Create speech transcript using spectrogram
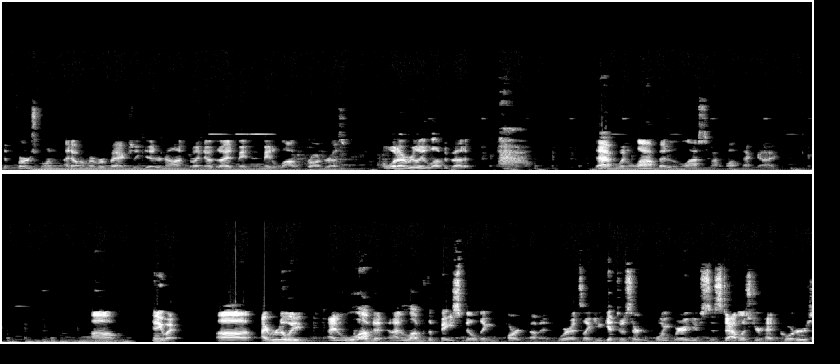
the first one. I don't remember if I actually did or not, but I know that I had made I made a lot of progress. But what I really loved about it, wow, that went a lot better than the last time I fought that guy. Um. Anyway, uh, I really I loved it, and I loved the base building part of it, where it's like you get to a certain point where you've established your headquarters,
